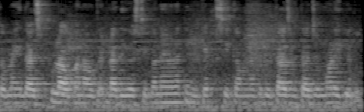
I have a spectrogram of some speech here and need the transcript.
તો મેં કીધું આજ બનાવું કેટલા દિવસથી બનાવ્યો નથી ને કેપ્સિકમને બધું તાજું તાજું મળી ગયું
